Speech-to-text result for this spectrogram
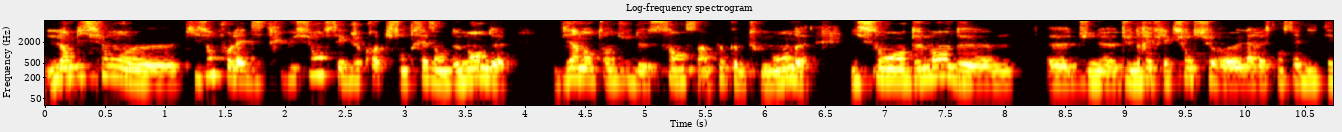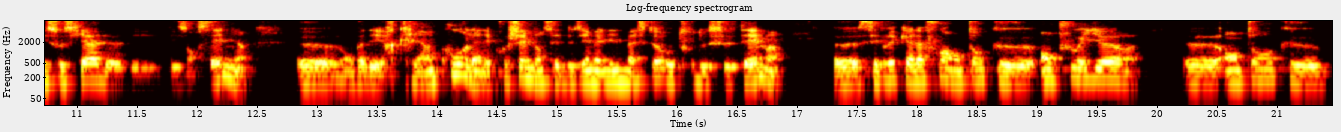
l'ambition les, qu'ils ont pour la distribution, c'est que je crois qu'ils sont très en demande, bien entendu, de sens, un peu comme tout le monde. Ils sont en demande euh, d'une réflexion sur euh, la responsabilité sociale des, enseignes. Euh, on va d'ailleurs créer un cours l'année prochaine dans cette deuxième année de master autour de ce thème. C'est vrai qu'à la fois en tant qu'employeur, en tant que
